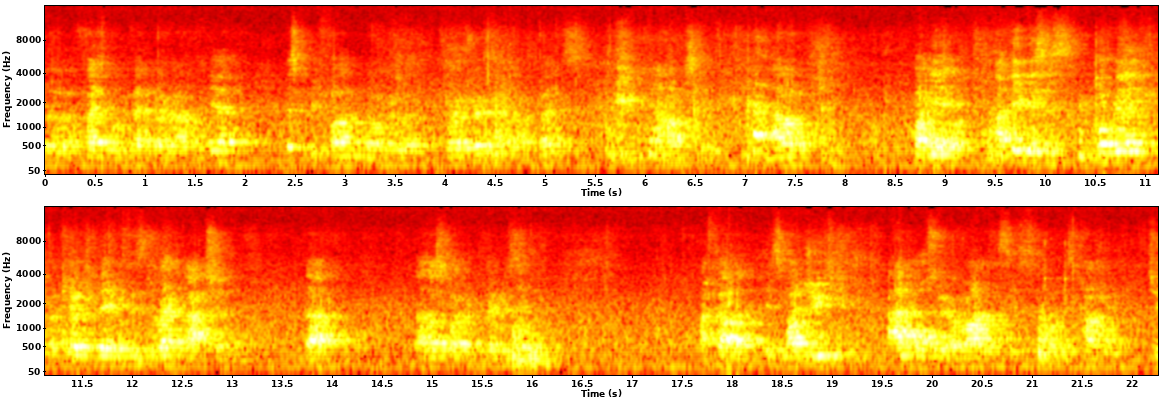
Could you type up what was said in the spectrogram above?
the Facebook event going around, yeah, this could be fun, going on a road trip, catch up with mates. No, I'm just kidding. Um, but yeah, I think this is what really appealed to me was this direct action that, as I spoke of previously, I felt that it's my duty and also a right as a citizen of this country to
